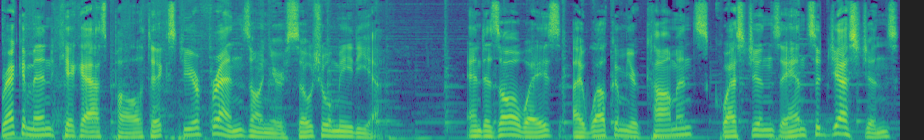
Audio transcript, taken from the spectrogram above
recommend Kickass Politics to your friends on your social media. And as always, I welcome your comments, questions, and suggestions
